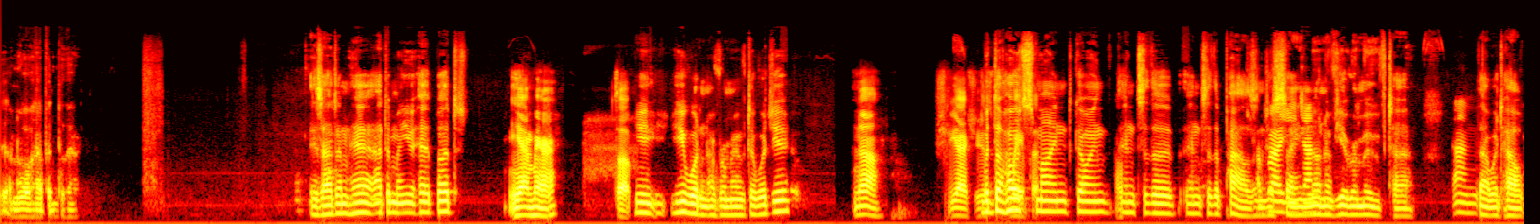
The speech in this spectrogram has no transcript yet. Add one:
don't know what happened to her. Is Adam here? Adam, are you here, bud? Yeah, I'm here. What's up? You you wouldn't have removed her, would you? No, she actually Would the waved hosts mind going into the into the pals and Bro, are just saying done? none of you removed her? Um, That would help.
